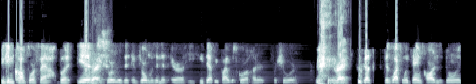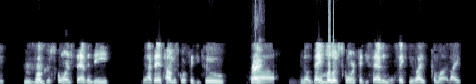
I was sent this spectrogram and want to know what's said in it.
you're getting called for a foul. But yeah, Right. if Jordan was in, if Jordan was in this era, he he definitely probably would score hundred for sure. right. Because just watching what James Harden's doing, Mhm. Booker scoring seventy. I mean, Isaiah Thomas scored fifty two. Right. Uh, you know, Dame Lillard scoring 57s and 60s. Like, come on. Like,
